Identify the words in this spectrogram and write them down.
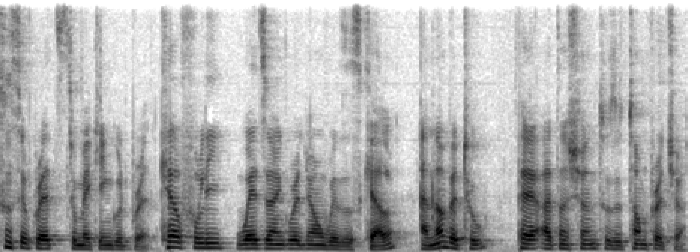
two secrets to making good bread. Carefully weigh the ingredients with a scale. And number two, pay attention to the temperature.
